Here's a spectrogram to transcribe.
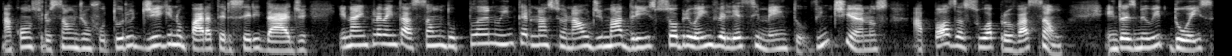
na construção de um futuro digno para a terceira idade e na implementação do Plano Internacional de Madrid sobre o envelhecimento, 20 anos após a sua aprovação. Em 2002,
